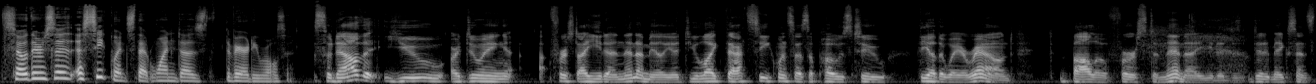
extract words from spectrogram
So there's a, a sequence that one does the Verdi roles in. So now that you are doing first Aida and then Amelia, do you like that sequence as opposed to the other way around? Ballo first and then Aida. Did it make sense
